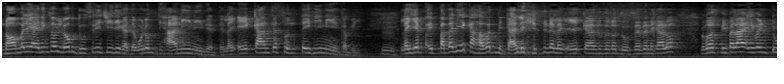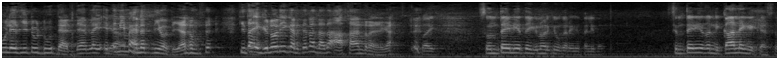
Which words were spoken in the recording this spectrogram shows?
नॉर्मली आई थिंक सो लोग दूसरी चीज़ ही करते हैं वो लोग ध्यान ही नहीं देते लाइक एक कान से सुनते ही नहीं है कभी। लाइक ये पता नहीं ये कहावत निकाली किसी ने लाइक एक कान से सुनो दूसरे से निकालो because people are even too lazy to do that they like इतनी मेहनत नहीं होती यार हमसे। सीधा इग्नोर ही करते ना ज़्यादा आसान रहेगा। सुनते ही नहीं है तो इग्नोर क्यों करेंगे पहली बात? सुनते ही नहीं है तो निकालेंगे कैसे।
